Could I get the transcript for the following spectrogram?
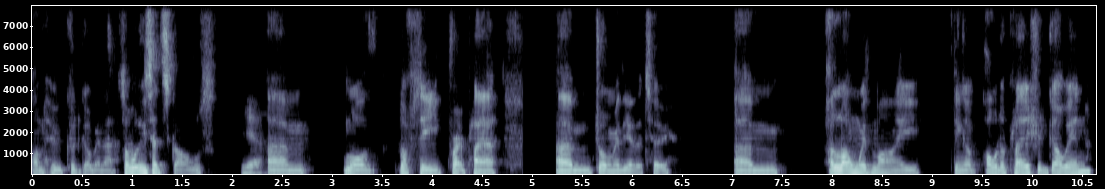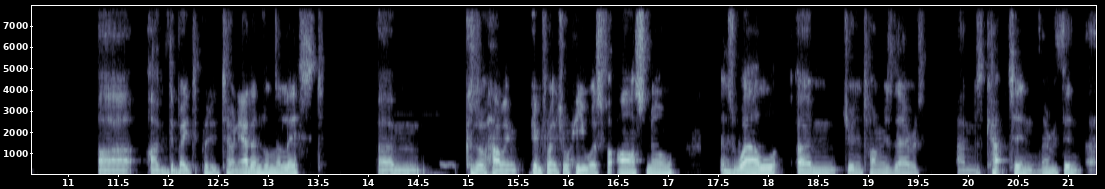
on who could go in there. So I've already said Scholes. Yeah, Um, well, obviously great player. Um, drawing with the other two. Um, along with my thing of older players should go in. Uh, I've debated putting Tony Adams on the list. Um, because of how influential he was for Arsenal as well. Um, during the time he was there as, and as captain, and everything. Uh,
